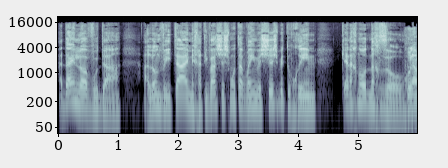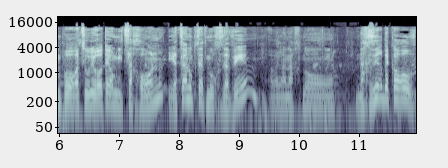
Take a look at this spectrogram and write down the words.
עדיין לא אבודה. אלון ואיתי מחטיבה 646 בטוחים כי אנחנו עוד נחזור. כולם פה רצו לראות היום ניצחון, יצאנו קצת מאוכזבים, אבל אנחנו נחזיר בקרוב.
